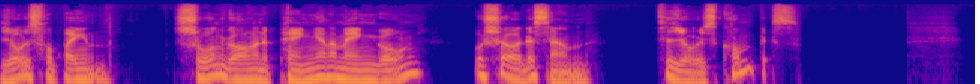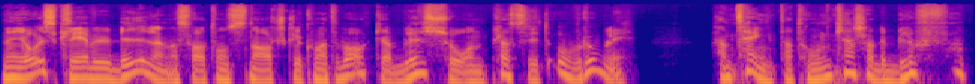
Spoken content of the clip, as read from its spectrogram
Joyce hoppade in. Sean gav henne pengarna med en gång och körde sen till Joyce kompis. När Joyce klev ur bilen och sa att hon snart skulle komma tillbaka blev Sean plötsligt orolig. Han tänkte att hon kanske hade bluffat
